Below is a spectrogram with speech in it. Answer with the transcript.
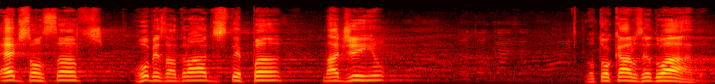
Edson Santos, Rubens Andrade, Stepan, Nadinho, doutor Carlos Eduardo.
